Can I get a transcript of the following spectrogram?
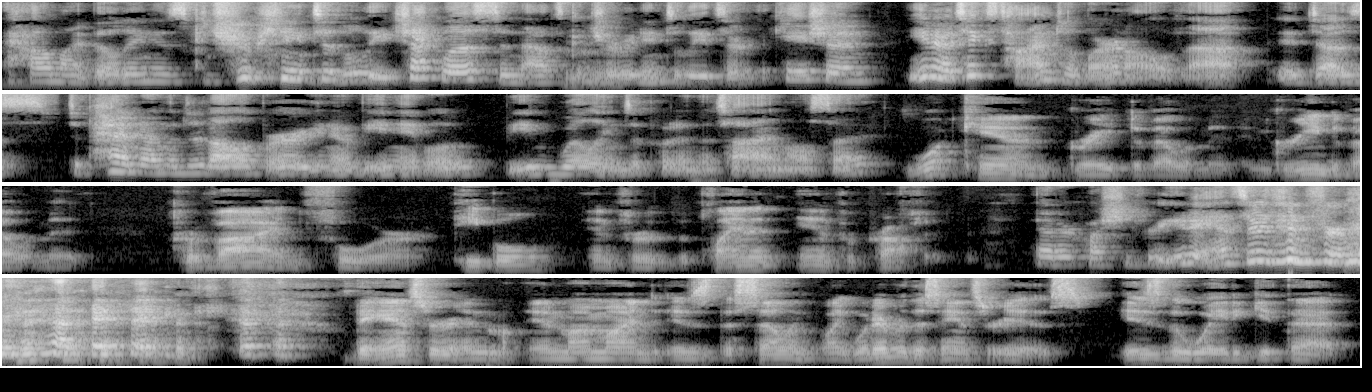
how my building is contributing to the LEED checklist and that's Mhm. contributing to LEED certification. You know, it takes time to learn all of that. It does depend on the developer, you know, being able, being willing to put in the time, I'll say. What can great development and green development provide for people and for the planet and for profit? Better question for you to answer than for me, I think. The answer in in my mind is the selling. Like whatever this answer is, is the way to get that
